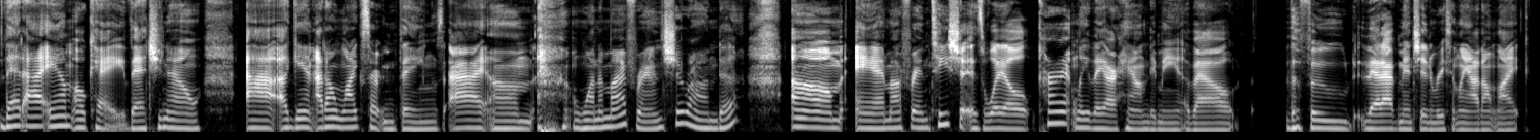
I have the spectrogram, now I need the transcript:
that I am okay. That you know, I again I don't like certain things. I um one of my friends, Sharonda, um, and my friend Tisha as well. Currently, they are hounding me about the food that I've mentioned recently I don't like.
